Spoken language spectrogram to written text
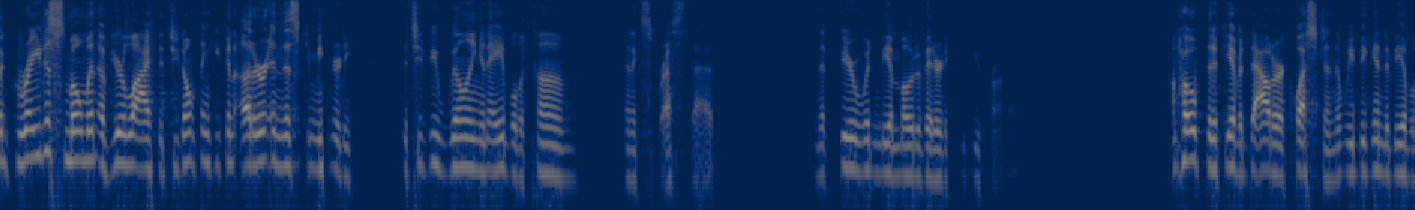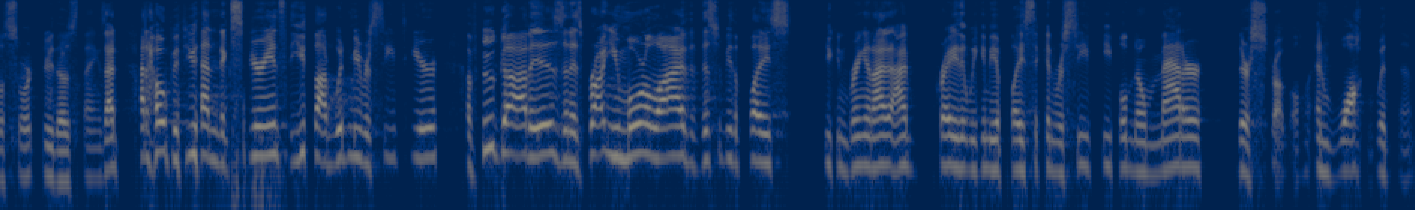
the greatest moment of your life that you don't think you can utter in this community, that you'd be willing and able to come and express that. And that fear wouldn't be a motivator to keep you from it. I'd hope that if you have a doubt or a question, that we begin to be able to sort through those things. I'd, I'd hope if you had an experience that you thought wouldn't be received here of who God is and has brought you more alive, that this would be the place you can bring it. I, I pray that we can be a place that can receive people no matter their struggle and walk with them,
